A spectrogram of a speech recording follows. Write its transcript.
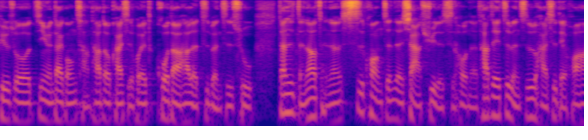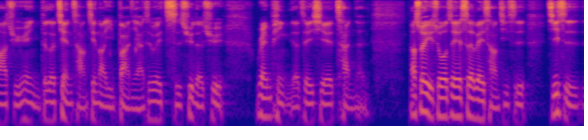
譬如说晶圆代工厂，它都开始会扩大它的资本支出，但是等到整个市况真的下去的时候呢，它这些资本支出还是得花下去，因为你这个建厂建到一半，你还是会持续的去 ramping 你的这些产能，那所以说这些设备厂其实即使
